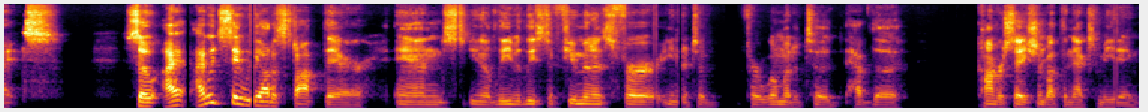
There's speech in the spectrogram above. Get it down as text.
Right. So I, I would say we ought to stop there and you know leave at least a few minutes for you know to for Wilma to, to have the conversation about the next meeting.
